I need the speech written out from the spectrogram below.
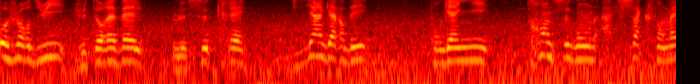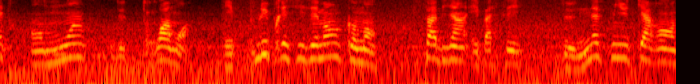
Aujourd'hui, je te révèle le secret bien gardé pour gagner 30 secondes à chaque 100 mètres en moins de 3 mois. Et plus précisément, comment Fabien est passé de 9 minutes 40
